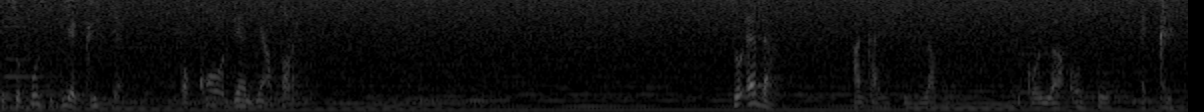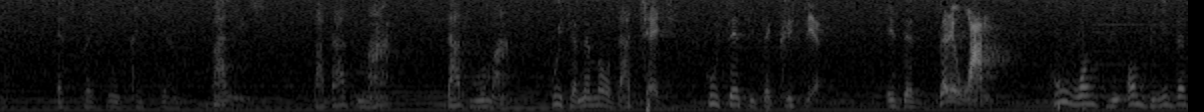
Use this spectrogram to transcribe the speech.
is supposed to be a Christian or call them they are sorry. So, Edda, and can you should love you because you are also a Christian, expressing Christian values. But that man, that woman, who is a member of that church, who says he's a Christian, is the very one who wants the unbelievers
